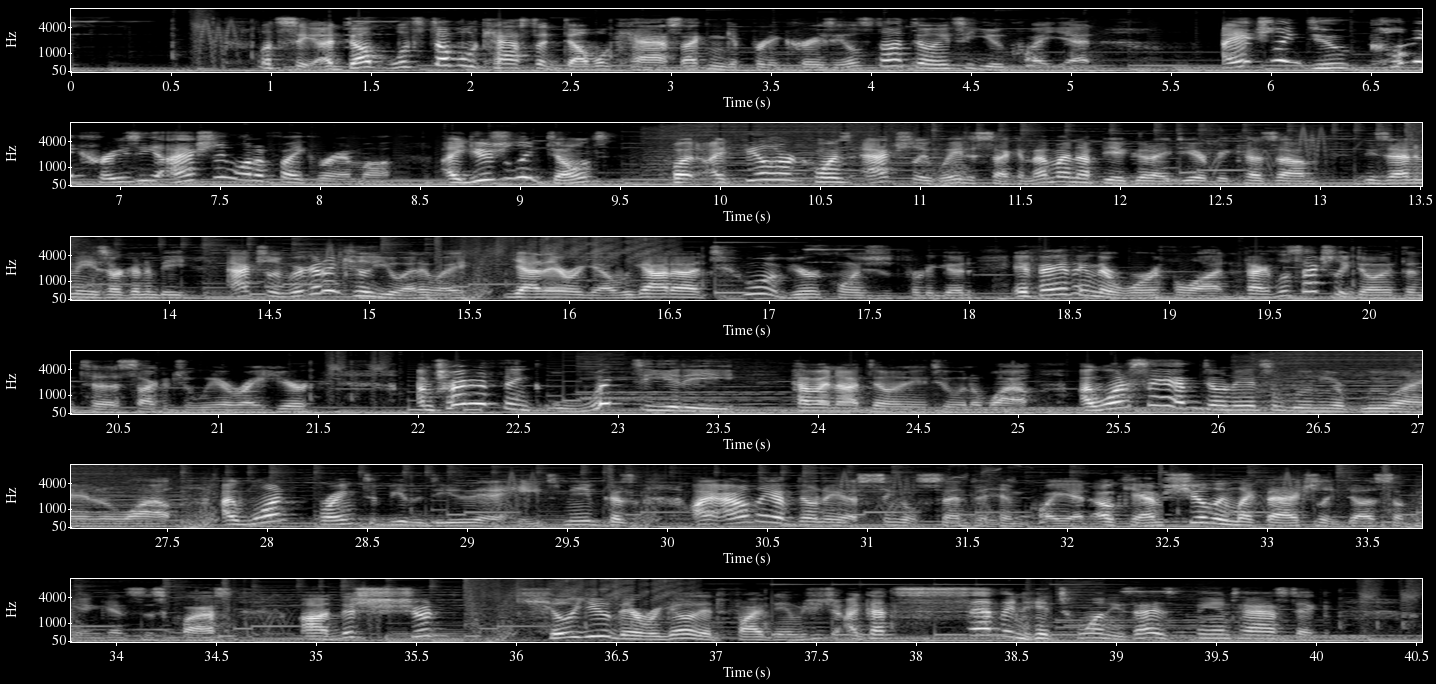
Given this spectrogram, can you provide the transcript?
Let's see, a double. Let's double cast a double cast. That can get pretty crazy. Let's not donate to you quite yet. I actually do, call me crazy, I actually want to fight Grandma. I usually don't, but I feel her coins, actually, wait a second, that might not be a good idea because um, these enemies are going to be, actually, we're going to kill you anyway. Yeah, there we go, we got uh, two of your coins, which is pretty good. If anything, they're worth a lot. In fact, let's actually donate them to Sacagawea right here. I'm trying to think, what deity have I not donated to in a while? I want to say I haven't donated to Looney or Blue Lion in a while. I want Frank to be the deity that hates me because I, I don't think I've donated a single cent to him quite yet. Okay, I'm shielding like that actually does something against this class. Uh, this should kill you. There we go. Did 5 damage each. I got 7 hit 20s. That is fantastic.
